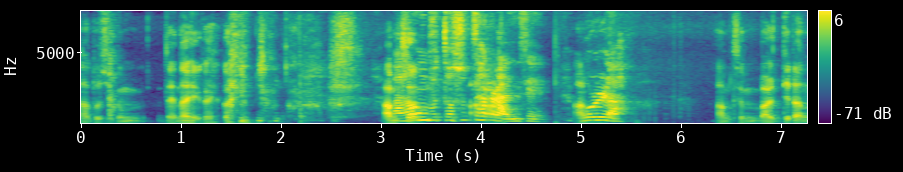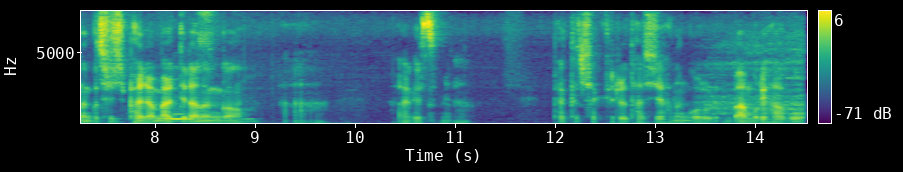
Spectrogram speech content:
나도 지금 내 나이가 헷갈립니다. 아무튼 마음부터 숫자를 아, 안 세. 아, 몰라. 아무튼 말띠라는 거 78년 말띠라는 음, 거 알겠습니다. 팩트 체크를 다시 하는 걸 마무리하고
